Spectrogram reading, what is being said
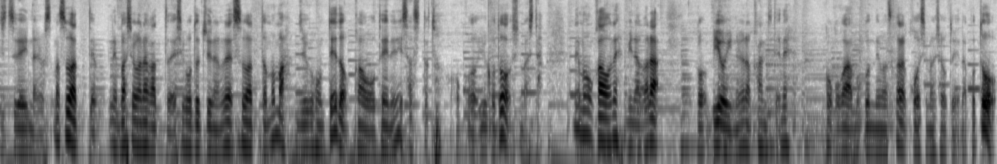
実例になります。まあ、座って、ね、場所がなかったで仕事中なので座ったまま15分程度顔を丁寧にさすったということをしました。でもう顔をね見ながらこう美容院のような感じでねここがむくんでますからこうしましょうというようなことを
